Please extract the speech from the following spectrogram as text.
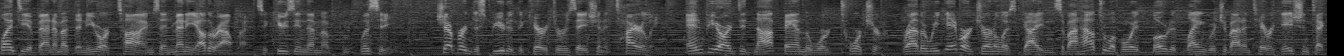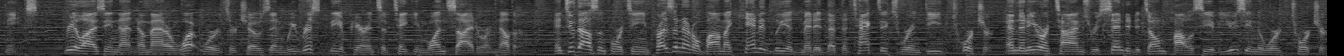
plenty of venom at the New York Times and many other outlets, accusing them of complicity. Shepard disputed the characterization entirely. NPR did not ban the word torture. Rather, we gave our journalists guidance about how to avoid loaded language about interrogation techniques, realizing that no matter what words are chosen, we risk the appearance of taking one side or another. In 2014, President Obama candidly admitted that the tactics were indeed torture, and the New York Times rescinded its own policy of using the word torture,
